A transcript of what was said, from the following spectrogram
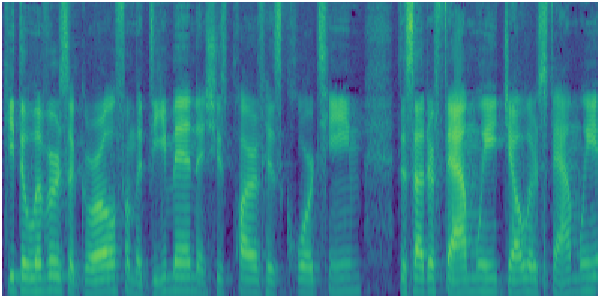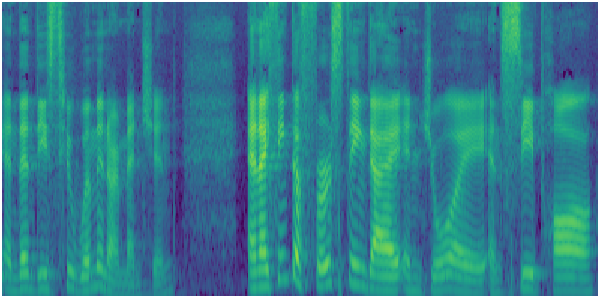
He delivers a girl from a demon, and she's part of his core team. This other family, jailer's family, and then these two women are mentioned. And I think the first thing that I enjoy and see Paul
